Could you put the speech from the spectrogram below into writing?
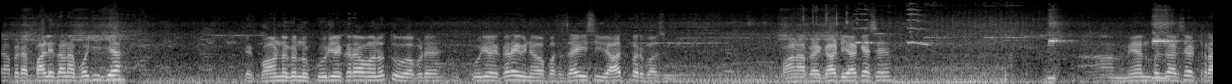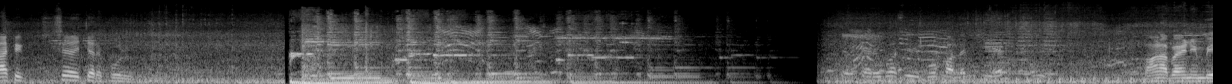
આપણે પાલીતાણા પહોંચી ગયા. કે ભાવનગરનું કુરિયર કરાવવાનું હતું. આપણે કુરિયર કરાવીને પાછા જઈએ છીએ હાથ પર બાજુ ભાણાભાઈ ગાડી હાકે છે. આ મેન બજાર છે ટ્રાફિક છે અત્યારે ફૂલ ભાણાભાઈ ને બે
